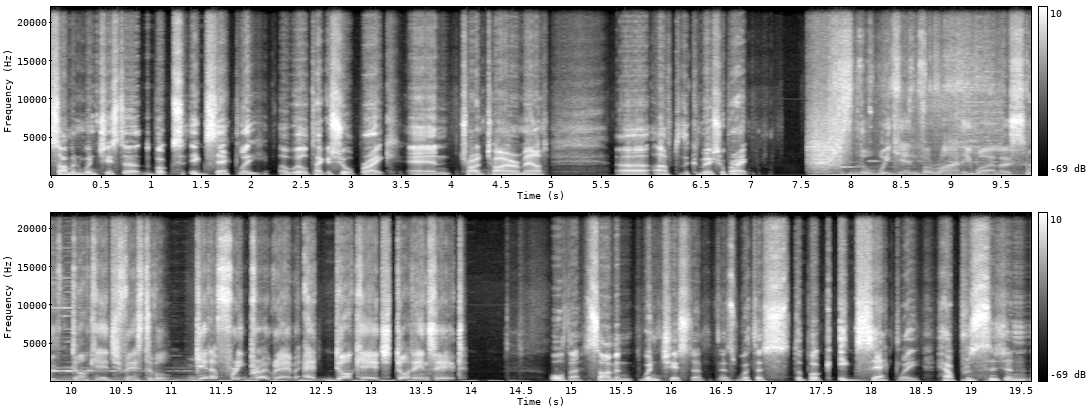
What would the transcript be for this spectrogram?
Simon Winchester, the book's exactly. Uh, we'll take a short break and try and tire him out uh, after the commercial break. The Weekend Variety Wireless with Doc Edge Festival. Get a free program at docedge.nz. Author Simon Winchester is with us. The book Exactly, How Precision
